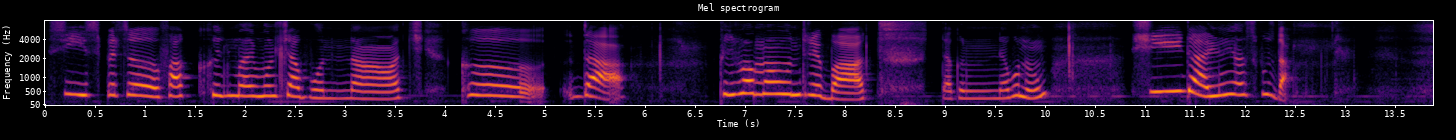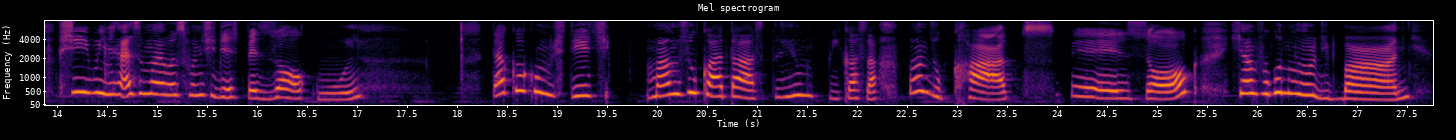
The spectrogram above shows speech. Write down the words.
și sper să fac cât mai mulți abonați că, da, câțiva m-au întrebat dacă ne abonăm și da, eu i-am spus da. Și bine, hai să mai vă spun și despre zocul. Dacă cum știți, m-am jucat astăzi un pic asta. M-am jucat pe zoc și am făcut mulți bani.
